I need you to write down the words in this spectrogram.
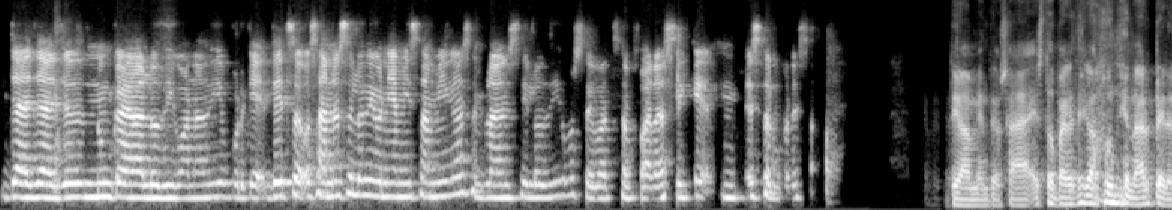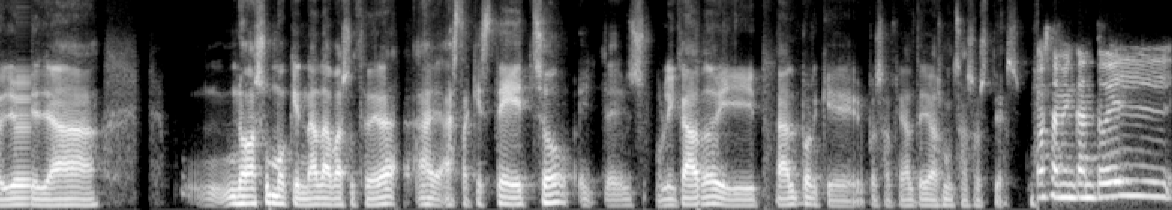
Ya, ya, yo nunca lo digo a nadie porque, de hecho, o sea, no se lo digo ni a mis amigas, en plan, si lo digo se va a chafar, así que es sorpresa. Efectivamente, o sea, esto parece que va a funcionar, pero yo ya no asumo que nada va a suceder hasta que esté hecho, publicado y tal, porque pues al final te llevas muchas hostias. O sea, me encantó el,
